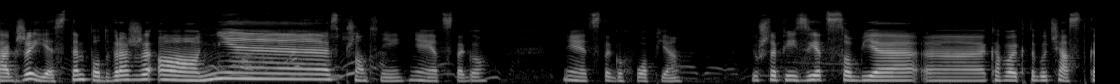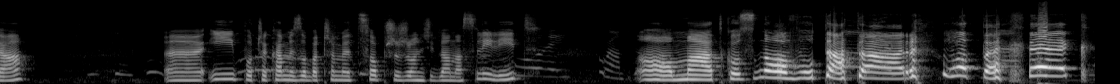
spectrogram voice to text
Także jestem pod wrażeniem. O, nie! Sprzątnij, nie jedz tego. Nie jedz tego, chłopie. Już lepiej zjedz sobie e, kawałek tego ciastka. E, I poczekamy, zobaczymy, co przyrządzi dla nas Lilith. O, matko, znowu tatar! What the heck?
